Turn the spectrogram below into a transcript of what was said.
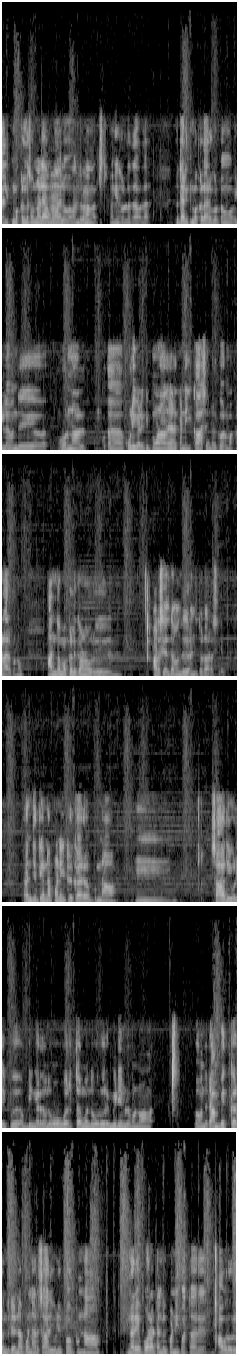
தலித் மக்கள்னு சொன்னாலே அவங்க அதில் வந்துடுவாங்க தனியாக சொல்ல தேவையில்ல. இப்போ தலித் மக்களாக இருக்கட்டும் இல்லை வந்து ஒரு நாள் கூலி வேலைக்கு போனால் தான் எனக்கு அன்றைக்கி காசுன்னு இருக்க ஒரு மக்களாக இருக்கட்டும் அந்த மக்களுக்கான ஒரு அரசியல் தான் வந்து ரஞ்சித்தோட அரசியல். ரஞ்சித் என்ன பண்ணிகிட்டு இருக்காரு அப்படின்னா சாதி ஒழிப்பு அப்படிங்கிறத வந்து ஒவ்வொருத்தவங்க வந்து ஒரு ஒரு மீடியமில் பண்ணுவாங்க. இப்போ வந்துட்டு அம்பேத்கர் வந்துட்டு என்ன பண்ணார் சாதி ஒழிப்பு அப்படின்னா நிறைய போராட்டங்கள் பண்ணி பார்த்தாரு. அவர் ஒரு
